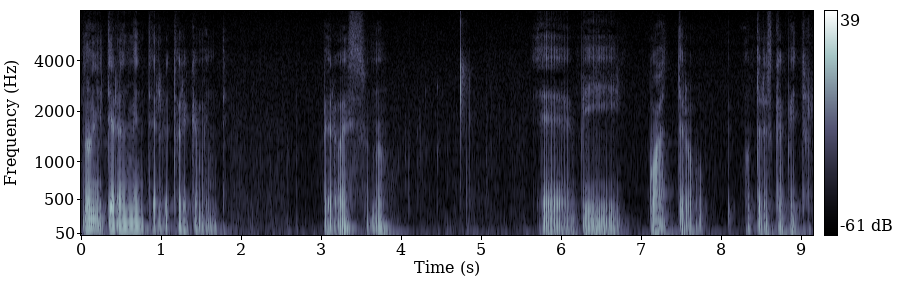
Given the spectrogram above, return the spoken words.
No literalmente, retóricamente. Pero eso, ¿no? Eh, vi cuatro o tres capítulos.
